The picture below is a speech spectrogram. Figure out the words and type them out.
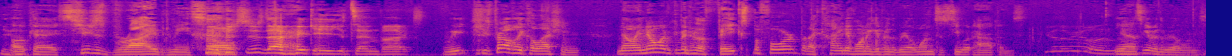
Yeah. Okay, she just bribed me, so she just outright gave you ten bucks. we she's probably collecting. Now I know I've given her the fakes before, but I kind of want to give her the real ones to see what happens. You're the real one. Yeah, let's give her the real ones.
